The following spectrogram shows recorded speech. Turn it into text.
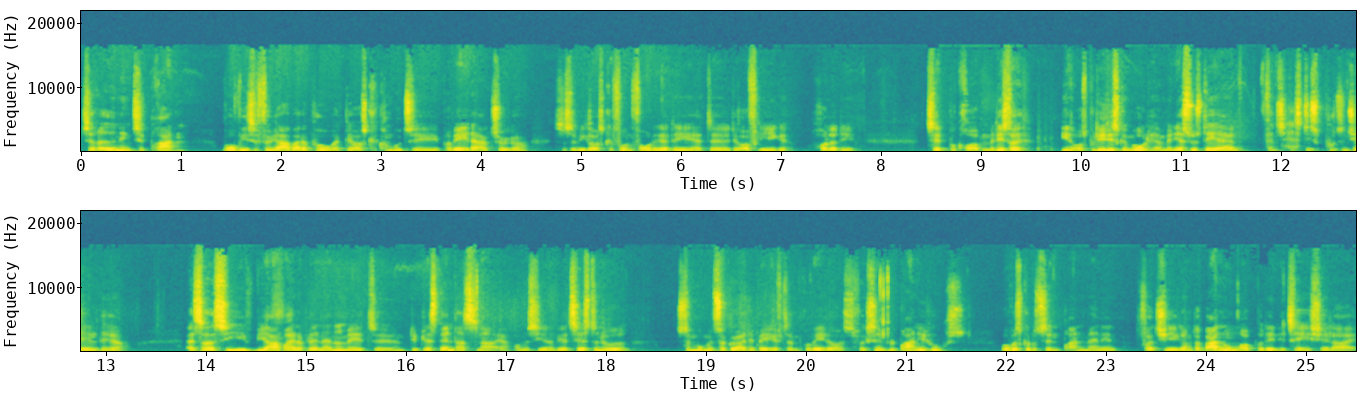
til redning til brand, mm. hvor vi selvfølgelig arbejder på, at det også kan komme ud til private aktører, så vi også kan få en fordel af det, at øh, det offentlige ikke holder det tæt på kroppen. Men det er så en af vores politiske mål her. Men jeg synes, det er en fantastisk potentiale, det her. Altså at sige, vi arbejder blandt andet med et, øh, det bliver standardscenarier, hvor man siger, når vi har testet noget, så må man så gøre det bagefter den private også. For eksempel brand i et hus. Hvorfor skal du sende brandmand ind for at tjekke, om der var nogen op på den etage eller ej,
